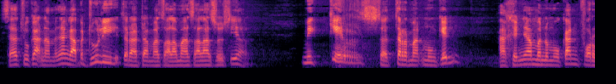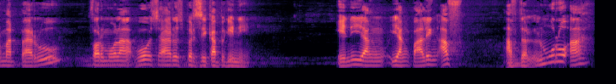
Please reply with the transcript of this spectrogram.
saya juga namanya enggak peduli terhadap masalah-masalah sosial. Mikir secermat mungkin, akhirnya menemukan format baru, formula, oh saya harus bersikap begini. Ini yang yang paling af, afdal. Muru'ah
